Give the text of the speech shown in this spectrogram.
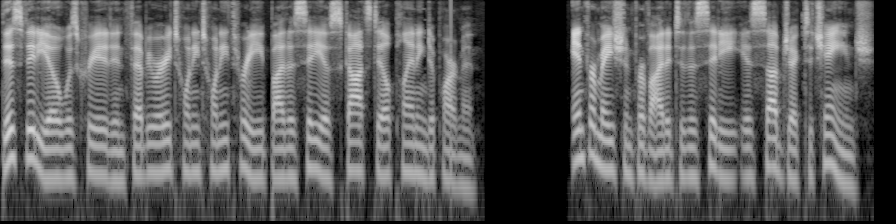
This video was created in February 2023 by the City of Scottsdale Planning Department. Information provided to the city is subject to change.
